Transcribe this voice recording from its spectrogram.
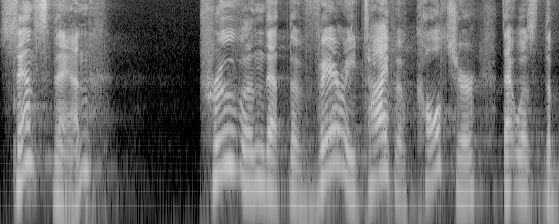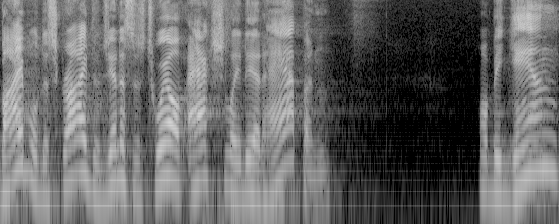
since then proven that the very type of culture that was the Bible described in Genesis 12 actually did happen, well, began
